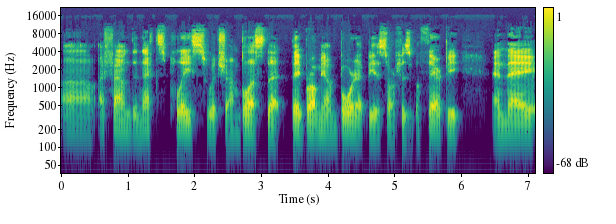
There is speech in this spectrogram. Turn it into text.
uh, I found the next place, which I'm blessed that they brought me on board at BSR Physical Therapy. And they,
